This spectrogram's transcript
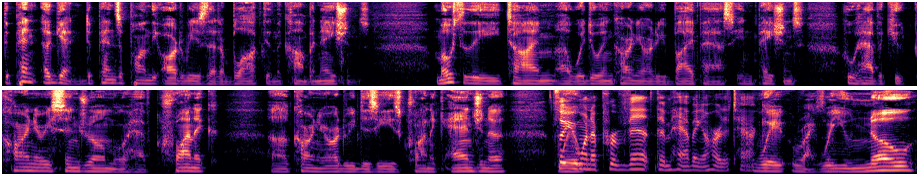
Depend again depends upon the arteries that are blocked in the combinations. Most of the time, uh, we're doing coronary artery bypass in patients who have acute coronary syndrome or have chronic uh, coronary artery disease, chronic angina. So you want to prevent them having a heart attack. where right where you know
